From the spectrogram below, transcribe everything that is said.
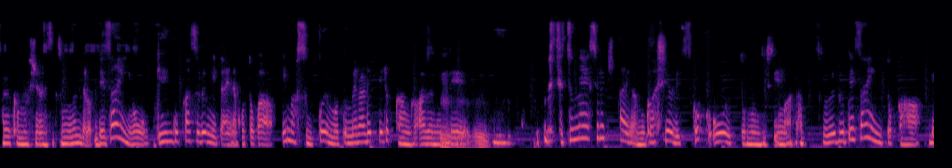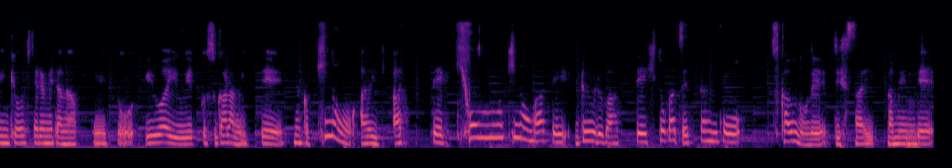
あるかもしれないです。そのなんだろうデザインを言語化するみたいなことが今すっごい求められてる感があるうんので、うん説明する機会が昔よりすごく多いと思うんです今ウェブデザインとか勉強してるみたいな、えー、と UIUX 絡みってなんか機能ありあって基本の機能があってルールがあって人が絶対にこう使うので実際画面で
